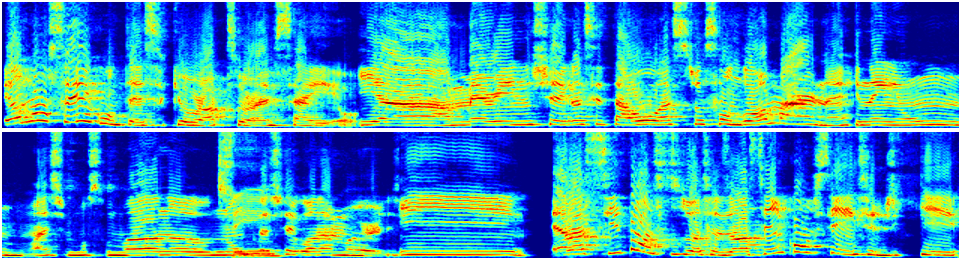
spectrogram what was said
Eu não sei o contexto que o Roxroy saiu. E a Marion chega a citar a situação do Omar, né? Que nenhum acho, muçulmano nunca Sim. chegou na merge. E ela cita as situações, elas têm consciência de que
